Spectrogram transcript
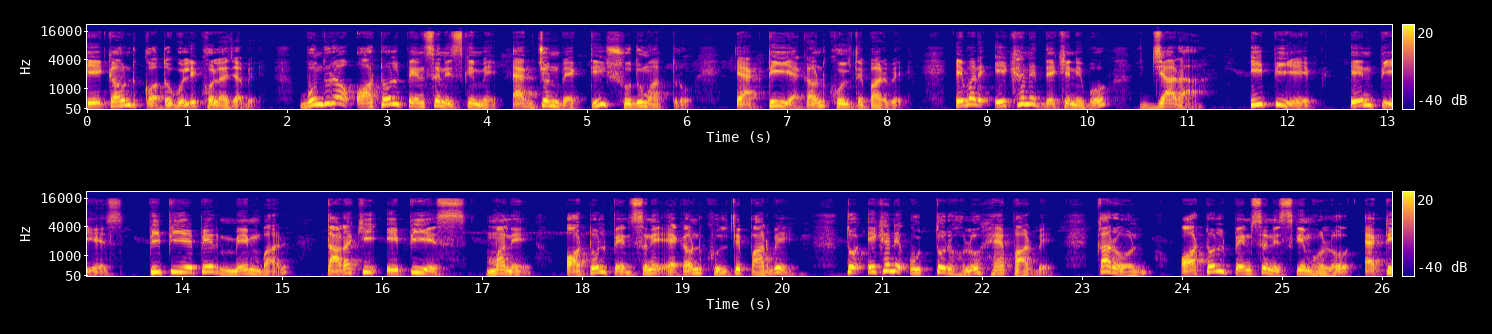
অ্যাকাউন্ট কতগুলি খোলা যাবে। বন্ধুরা, অটল পেনশন স্কিমে একজন ব্যক্তি শুধুমাত্র একটি অ্যাকাউন্ট খুলতে পারবে। এবার এখানে দেখে নেব যারা ইপিএফ এনপিএস পিপিএফের মেম্বার তারা কি এপিএস মানে অটল পেনশনে অ্যাকাউন্ট খুলতে পারবে? তো এখানে উত্তর হলো হ্যাঁ পারবে। কারণ অটল পেনশন স্কিম হলো একটি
